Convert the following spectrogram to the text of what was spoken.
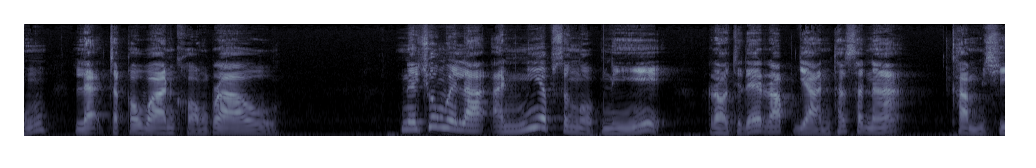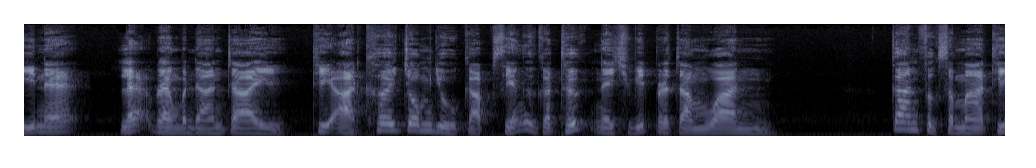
ง และจักรวาลของเรา ในช่วงเวลาอันเงียบสงบนี้ เราจะได้รับยานทัศนะคำชี้แนะ และแรงบันดาลใจที่อาจเคยจมอยู่กับเสียงอึกทึกในชีวิตประจำวัน การฝึกสมาธิ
